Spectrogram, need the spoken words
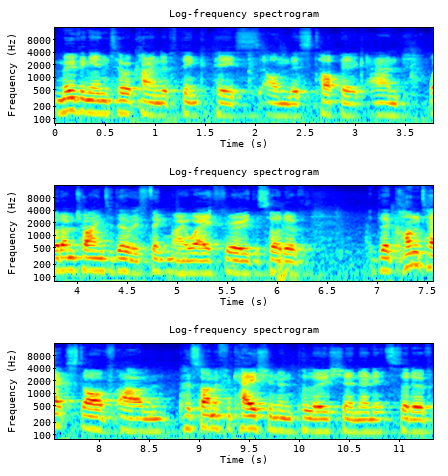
moving into a kind of think piece on this topic, and what I'm trying to do is think my way through the sort of the context of um, personification and pollution and its sort of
